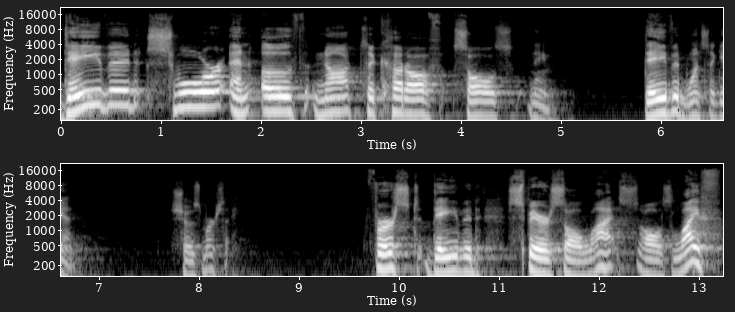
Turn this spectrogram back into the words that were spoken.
David swore an oath not to cut off Saul's name. David, once again, shows mercy. First, David spares Saul's life,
